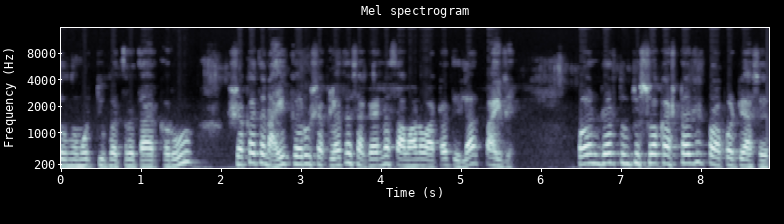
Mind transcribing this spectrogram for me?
तुम्ही मृत्यूपत्र तयार करू शकत नाही. करू शकला तर सगळ्यांना सामान वाटा दिला पाहिजे. पण जर तुमची स्वकष्टाचीच प्रॉपर्टी असेल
